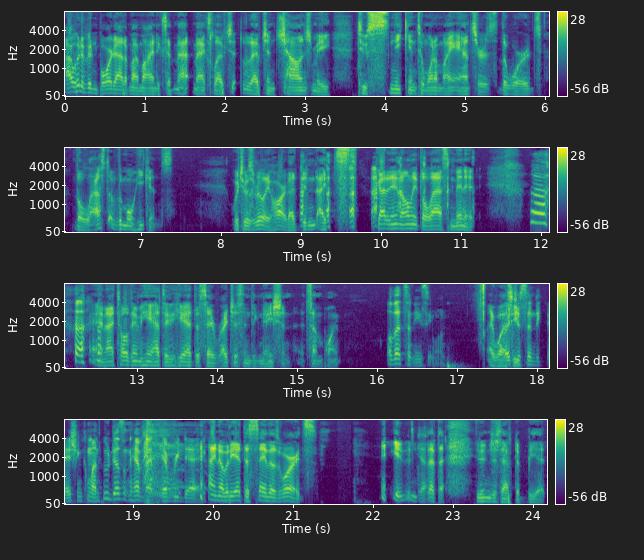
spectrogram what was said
I would have been bored out of my mind, except Max Levchin, challenged me to sneak into one of my answers the words "the last of the Mohicans," which was really hard. I didn't. I got it in only at the last minute, and I told him he had to he had to say righteous indignation at some point. Well, that's an easy one. It was. He- Righteous indignation. Come on, who doesn't have that every day? I know, but he had to say those words. he didn't just have to. He didn't just have to be it.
